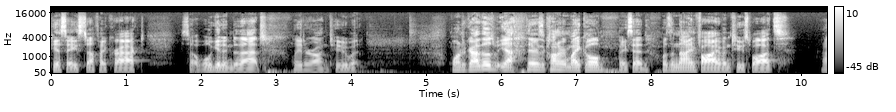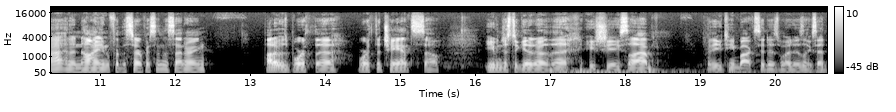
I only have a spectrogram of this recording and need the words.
PSA stuff I cracked. So we'll get into that later on too. But wanted to grab those. But yeah, there's a Connor McMichael. Like I said, was a 9-5 in two spots uh, and a 9 for the surface and the centering. Thought it was worth the worth the chance. So even just to get it out of the HGA slab for the 18 bucks, it is what it is. Like I said,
